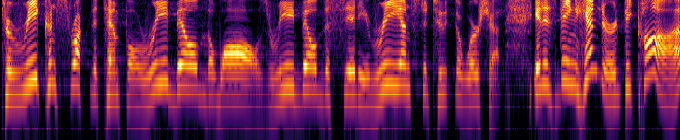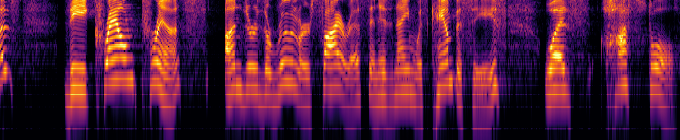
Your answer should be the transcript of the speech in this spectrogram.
to reconstruct the temple, rebuild the walls, rebuild the city, reinstitute the worship, it is being hindered because the crown prince under the ruler Cyrus, and his name was Cambyses, was hostile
